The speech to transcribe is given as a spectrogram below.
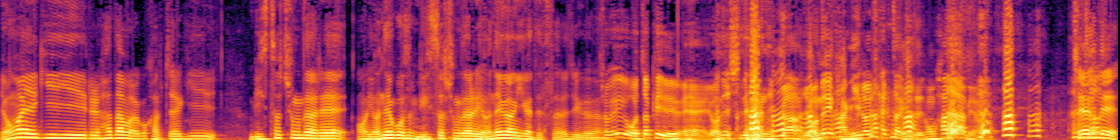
영화 얘기를 하다 말고 갑자기 미스터 충달의 어, 연애 고수 미스터 충달의 연애 강의가 됐어요 지금. 저희 어차피 예, 연애 진행하니까 연애 강의를 살짝 이제 좀 하자면 제가 근데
